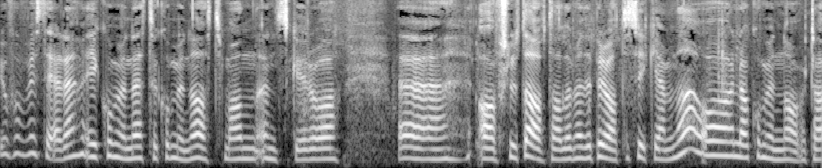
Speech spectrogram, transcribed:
Jo, for Vi ser det i kommune etter kommune at man ønsker å eh, avslutte avtaler med de private sykehjemmene og la kommunene overta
